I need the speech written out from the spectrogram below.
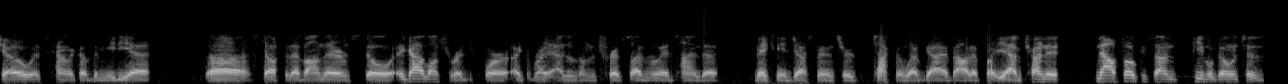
Show. It's kind of like the media uh, stuff that I've on there. I'm still it got launched right before, like right as I was on the trip, so I haven't really had time to make any adjustments or talk to the web guy about it. But yeah, I'm trying to now focus on people going to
